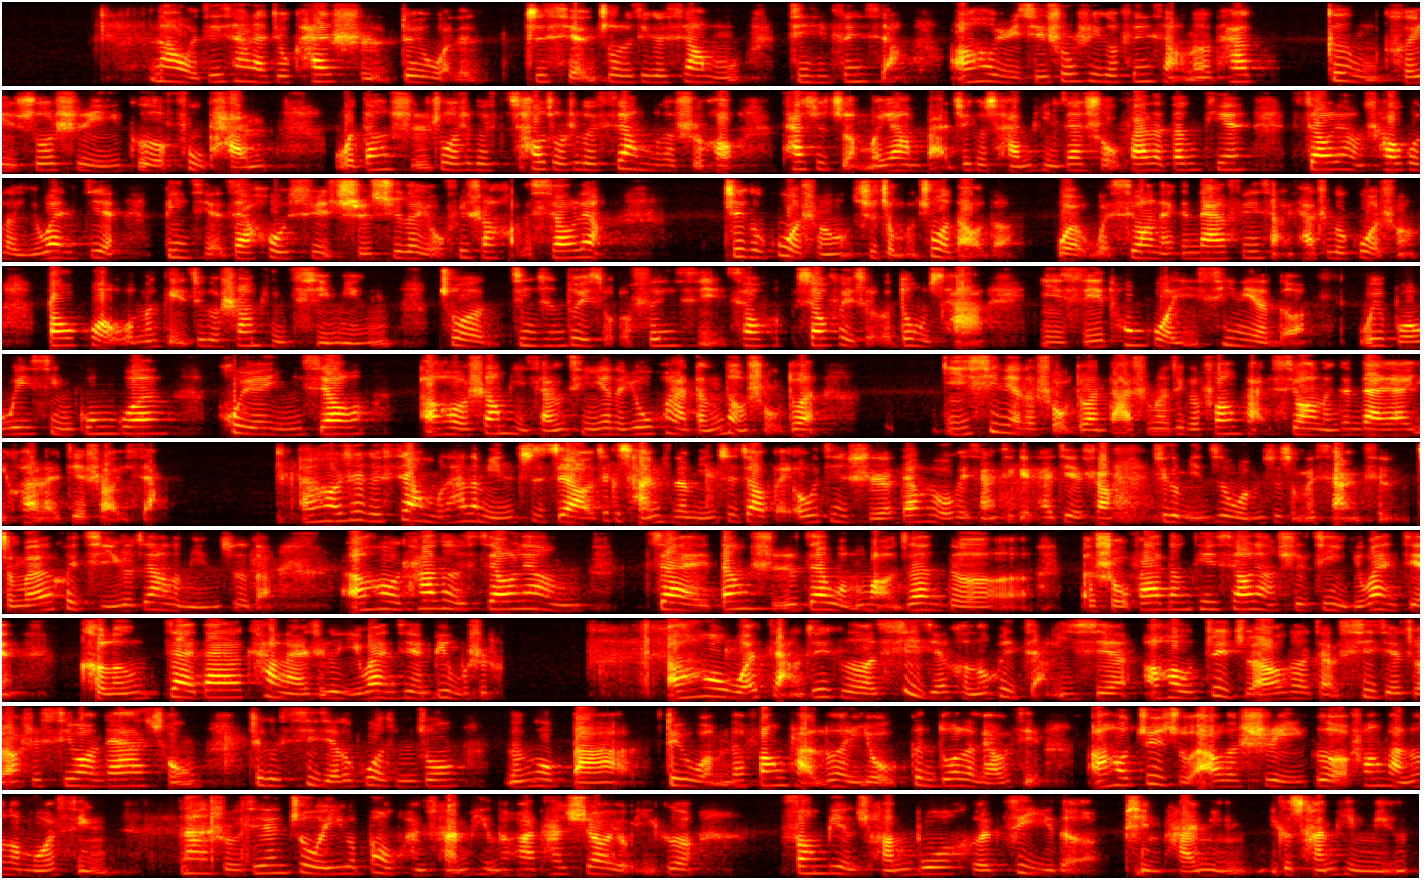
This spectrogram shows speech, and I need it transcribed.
那我接下来就开始对我的之前做的这个项目进行分享。然后，与其说是一个分享呢，它。更可以说是一个复盘。我当时做这个操作这个项目的时候，他是怎么样把这个产品在首发的当天销量超过了一万件，并且在后续持续的有非常好的销量，这个过程是怎么做到的？我我希望来跟大家分享一下这个过程，包括我们给这个商品起名、做竞争对手的分析、消消费者的洞察，以及通过一系列的。微博、微信公关、会员营销，然后商品详情页的优化等等手段，一系列的手段达成了这个方法，希望能跟大家一块来介绍一下。然后这个项目它的名字叫这个产品的名字叫北欧进食，待会我会详细给他介绍这个名字我们是怎么想起怎么会起一个这样的名字的。然后它的销量在当时在我们网站的呃首发当天销量是近一万件。可能在大家看来，这个一万件并不是。然后我讲这个细节可能会讲一些，然后最主要的讲细节，主要是希望大家从这个细节的过程中，能够把对我们的方法论有更多的了解。然后最主要的是一个方法论的模型。那首先作为一个爆款产品的话，它需要有一个方便传播和记忆的品牌名，一个产品名。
